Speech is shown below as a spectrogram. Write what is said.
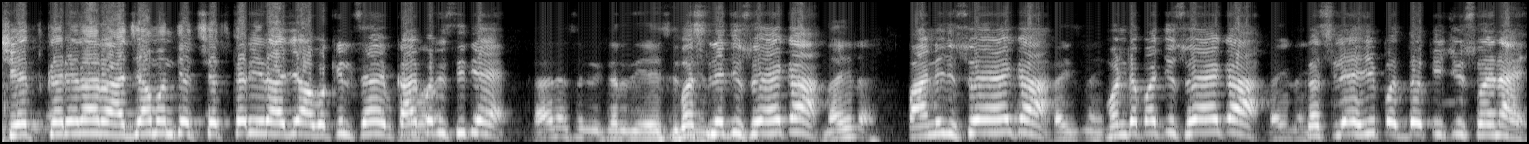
शेतकऱ्याला राजा म्हणते शेतकरी राजा वकील साहेब काय परिस्थिती आहे? काय नाही सगळी गर्दी आहे बसण्याची सोय आहे का? नाही ना. पाण्याची सोय आहे का. मंडपाची सोय आहे का. कसल्याही पद्धतीची सोय नाही.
